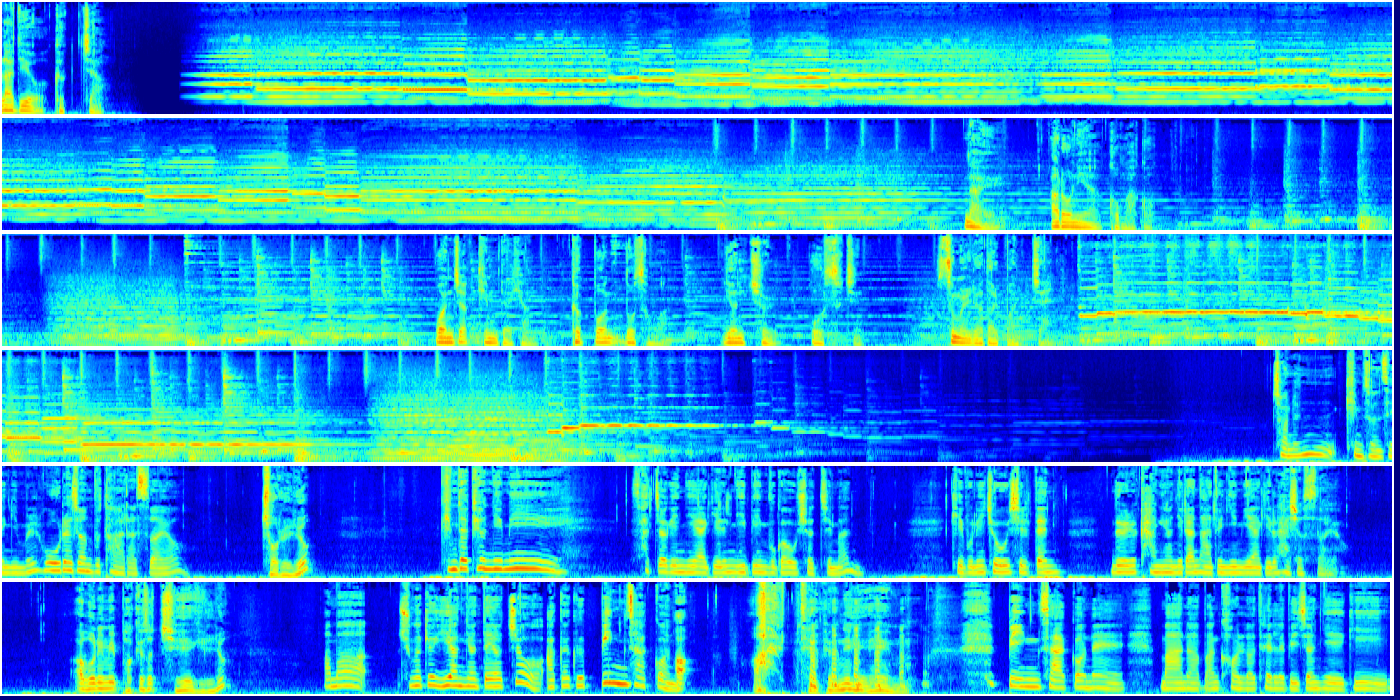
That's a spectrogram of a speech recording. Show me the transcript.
라디오 극장. 나의 아로니아 공화국 원작 김대현, 극본 노성원, 연출 오수진 스물여덟 번째 저는 김 선생님을 오래전부터 알았어요. 저를요? 김 대표님이 사적인 이야기는 입이 무거우셨지만 기분이 좋으실 땐 늘 강현이란 아드님 이야기를 하셨어요. 아버님이 밖에서 제 얘기를요? 아마 중학교 2학년 때였죠? 아까 그 삥 사건. 아, 아 대표님. 삥 사건에 만화방 컬러 텔레비전 얘기,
